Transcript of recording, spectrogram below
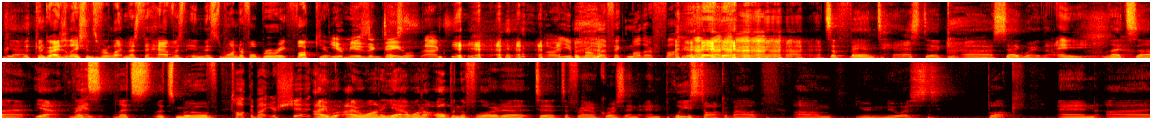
Yeah. Congratulations for letting us to have us in this wonderful brewery. Fuck you. Your music taste sucks. Or you prolific motherfucker. It's a fantastic uh, segue, though. Hey. let's uh, yeah, let's let's let's move. Talk about your shit. I, I want to yeah, I want to open the floor to, to to Fran, of course, and and please talk about um, your newest book, and uh,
